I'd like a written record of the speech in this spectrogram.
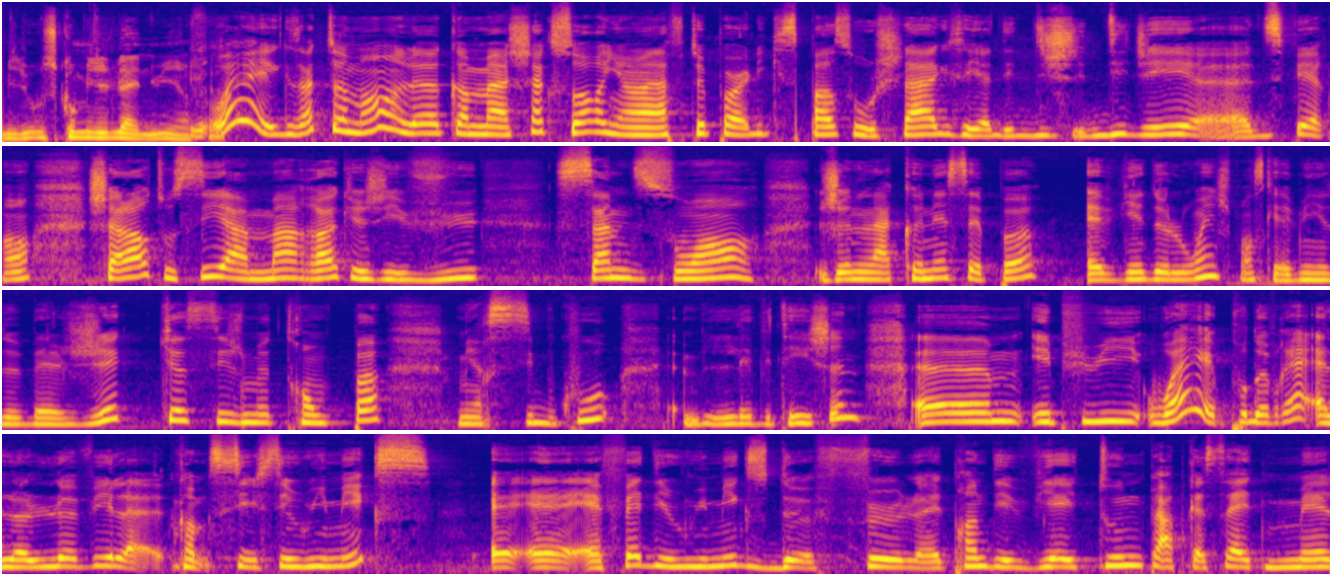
jusqu'au milieu de la nuit, en. Ouais, exactement. Là, comme à chaque soir, il y a un after party qui se passe au Shag. Il y a des DJ, euh, différents. Shout out aussi à Mara que j'ai vue samedi soir. Je ne la connaissais pas. Elle vient de loin. Je pense qu'elle vient de Belgique, si je me trompe pas. Merci beaucoup. Levitation. Euh, et puis, ouais, pour de vrai, elle a levé comme ses, ses remixes. Elle, fait des remixes de feu. Elle prend des vieilles tunes, puis après ça, elle te met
